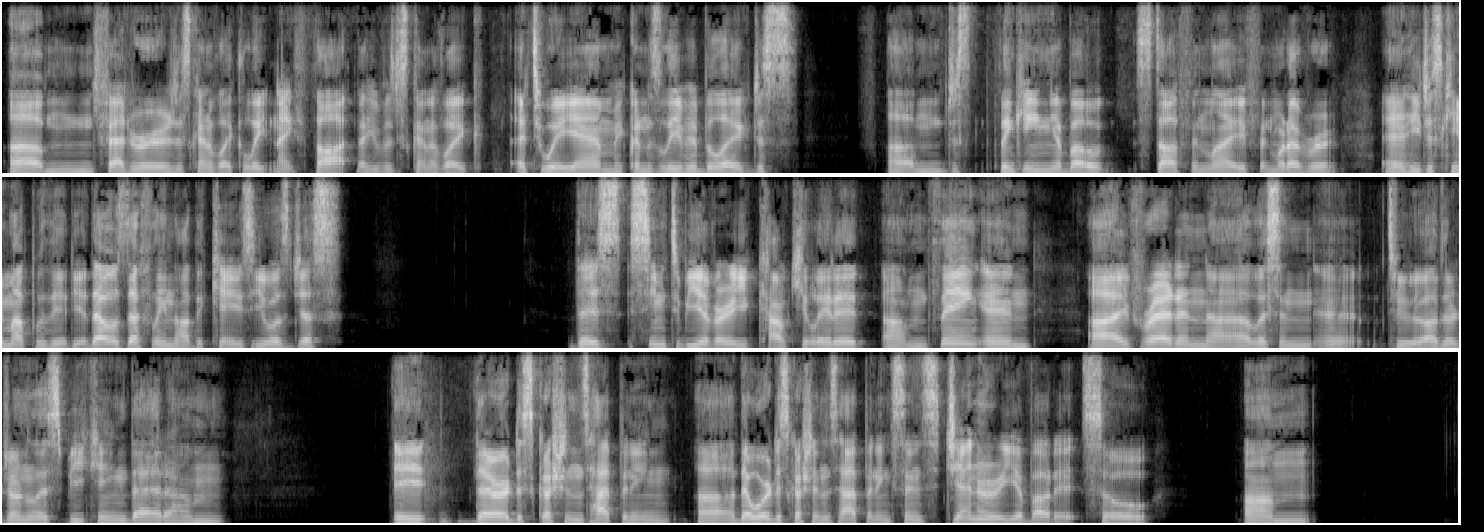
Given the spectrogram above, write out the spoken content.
um Federer just kind of like late night thought that he was just kind of like at 2 a.m. he couldn't sleep he'd be like just um just thinking about stuff in life and whatever and he just came up with the idea that was definitely not the case he was just this seemed to be a very calculated um, thing. And I've read and uh, listened uh, to other journalists speaking that um, it there are discussions happening. Uh, there were discussions happening since January about it. So um,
